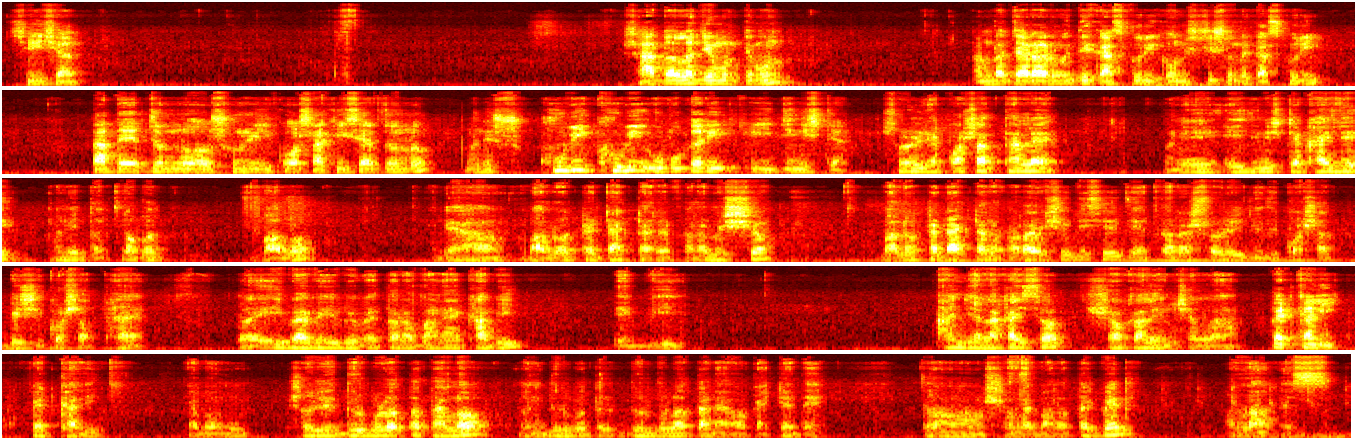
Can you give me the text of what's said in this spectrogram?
সেই স্বাদ। স্বাদ আল্লাহ যেমন তেমন। আমরা যারা রোদে কাজ করি কনস্টিটিউশনে কাজ করি তাদের জন্য শরীর কষা খিসার জন্য? মানে খুবই খুবই উপকারী এই জিনিসটা। শরীরে কষার থালে মানে এই জিনিসটা খাইলে মানে তত্ত্বগত ভালো এটা ভালো একটা ডাক্তারের পরামর্শ। ভালো একটা ডাক্তারের পরামর্শ দিছে যে তোরা শরীর যদি কষা বেশি কষা থাকে তো এইভাবে এইভাবে তোরা বানায় খাবি দেখবি। আঞ্জেলা খাইছ সকালে ইনশাল্লাহ পেট খালি? পেট খালি। এবং শরীরের দুর্বলতা তালো মানে দুর্বলতা দুর্বলতাটাও কাটিয়ে দেয়। তো সবাই ভালো থাকবেন। আল্লাহ হাফেজ।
